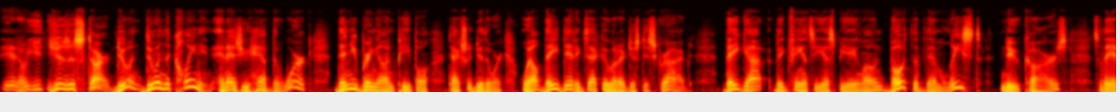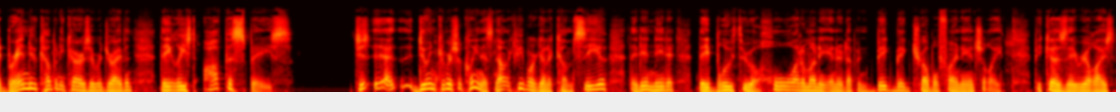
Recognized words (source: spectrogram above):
you know, you, you just start doing doing the cleaning, and as you have the work, then you bring on people to actually do the work. Well, they did exactly what I just described. They got a big fancy SBA loan. Both of them leased new cars. So they had brand new company cars they were driving. They leased office space just uh, doing commercial cleaning. It's not like people are going to come see you. They didn't need it. They blew through a whole lot of money, ended up in big, big trouble financially because they realized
